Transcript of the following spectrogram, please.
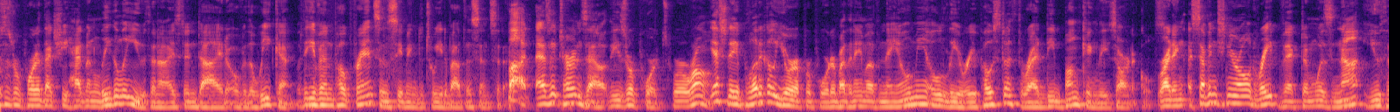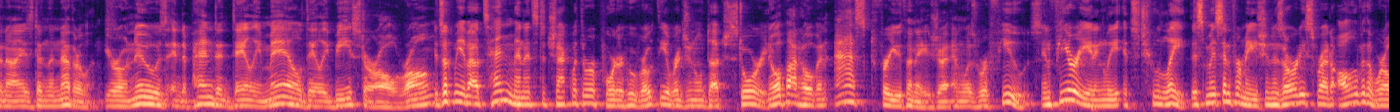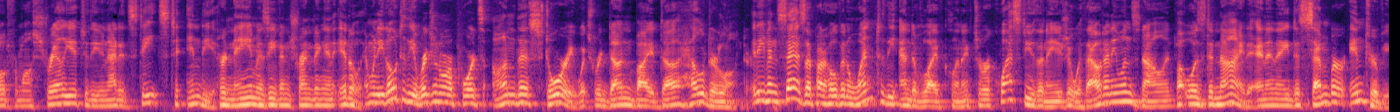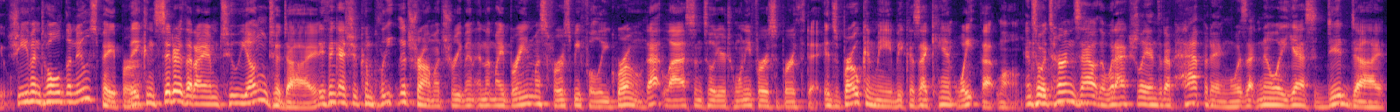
sources, reported that she had been legally euthanized and died over the weekend, with even Pope Francis seeming to tweet about this incident. But as it turns out, these reports were wrong. Yesterday, Politico Europe reporter by the name of Naomi O'Leary posted a thread debunking these articles, writing a 17 year old rape victim was not euthanized in the Netherlands. Euronews, Independent, Daily Mail, Daily Beast are all wrong. It took me about 10 minutes to check with the reporter who wrote the original Dutch story. Noa Pothoven asked for euthanasia and was refused. Infuriatingly, it's too late. This misinformation has already spread all over the world from Australia to the United States to India. Her name is even trending in Italy. And when you go to the original reports on this story, which were done by De Gelderlander, it even says that Pothoven went to the end of life clinic to request euthanasia without anyone's knowledge, but was denied. And in a December interview, she even told the newspaper, They consider that I am too young to die. They think I should complete the trauma treatment and that my brain must first be fully grown. That lasts until your 21st birthday. It's broken me because I can't wait that long. And so it turns out that what actually ended up happening was that Noa, yes, did die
